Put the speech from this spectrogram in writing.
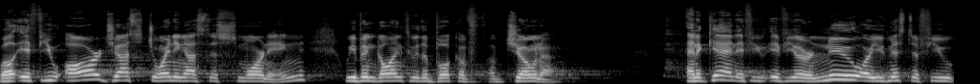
Well, if you are just joining us this morning, we've been going through the book of, of Jonah. And again, if, you, if you're new or you've missed a few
